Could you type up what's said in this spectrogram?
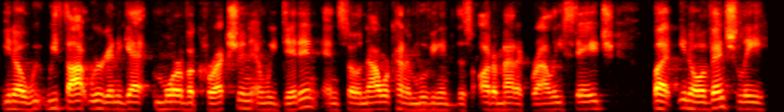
you know, we, we thought we were going to get more of a correction and we didn't. And so now we're kind of moving into this automatic rally stage. But, you know, eventually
